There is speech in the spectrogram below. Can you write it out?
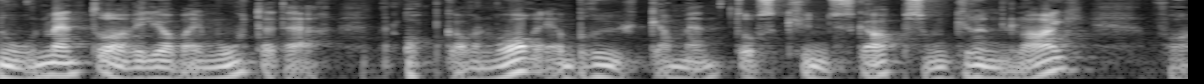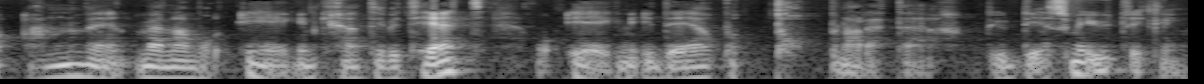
Noen mentorer vil jobbe imot dette, her, men oppgaven vår er å bruke mentors kunnskap som grunnlag for å anvende vår egen kreativitet og egne ideer på toppen av dette. her. Det er jo det som er utvikling.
